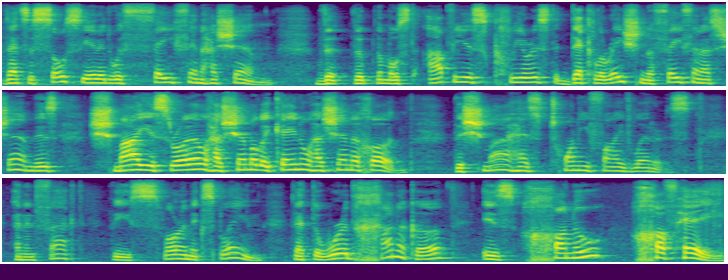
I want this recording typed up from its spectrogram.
that's associated with faith in Hashem the, the, the most obvious, clearest declaration of faith in Hashem is Shema Yisrael, Hashem Alekeinu, Hashem Echad. The Shema has 25 letters. And in fact, the Sforim explain that the word Chanukah is Chanu Chafhei.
